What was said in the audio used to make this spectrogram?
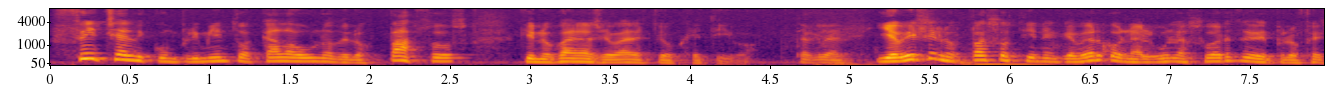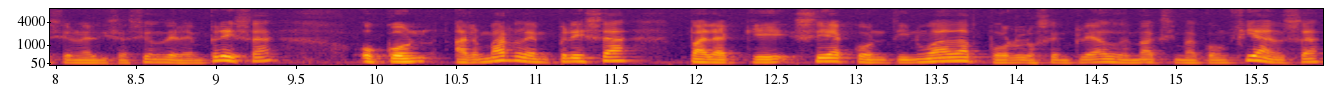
fecha de cumplimiento a cada uno de los pasos que nos van a llevar a este objetivo. Está claro. Y a veces los pasos tienen que ver con alguna suerte de profesionalización de la empresa o con armar la empresa para que sea continuada por los empleados de máxima confianza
